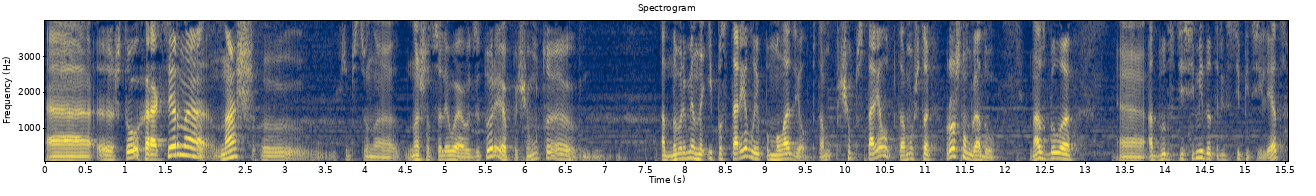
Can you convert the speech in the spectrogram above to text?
Что характерно, наш, э, собственно, наша целевая аудитория почему-то одновременно и постарела, и помолодела. Потому, почему постарела? Потому что в прошлом году нас было э, от 27 до 35 лет,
